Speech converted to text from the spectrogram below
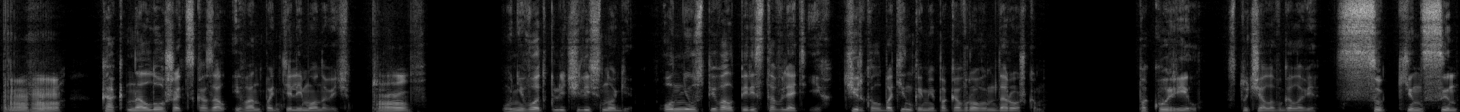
— Как на лошадь, — сказал Иван Пантелеймонович. У него отключились ноги. Он не успевал переставлять их, чиркал ботинками по ковровым дорожкам. «Покурил», — стучало в голове. «Сукин сын!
